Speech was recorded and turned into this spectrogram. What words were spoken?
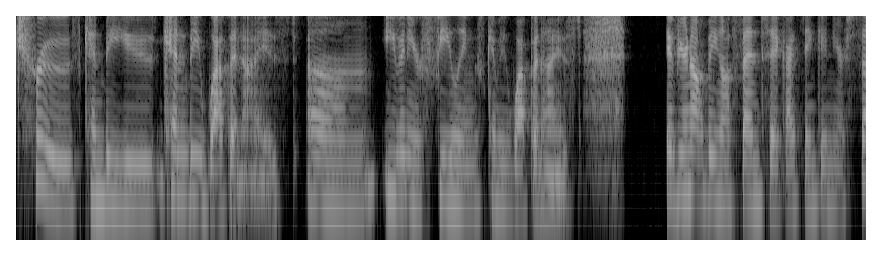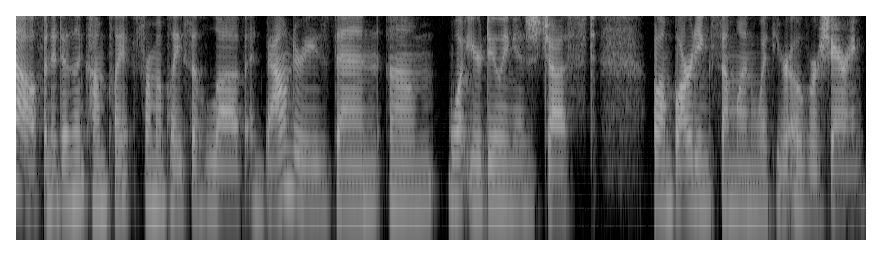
truth can be used can be weaponized um, even your feelings can be weaponized if you're not being authentic, I think, in yourself and it doesn't come pla- from a place of love and boundaries, then um, what you're doing is just bombarding someone with your oversharing.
